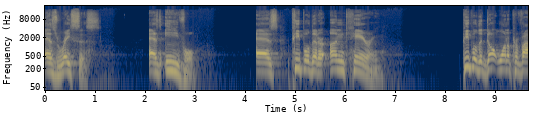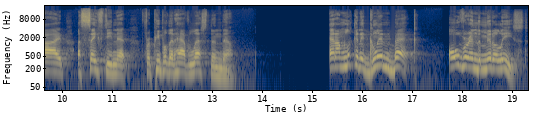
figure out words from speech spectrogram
as racist, as evil, as people that are uncaring, people that don't want to provide a safety net for people that have less than them. And I'm looking at Glenn Beck over in the Middle East.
